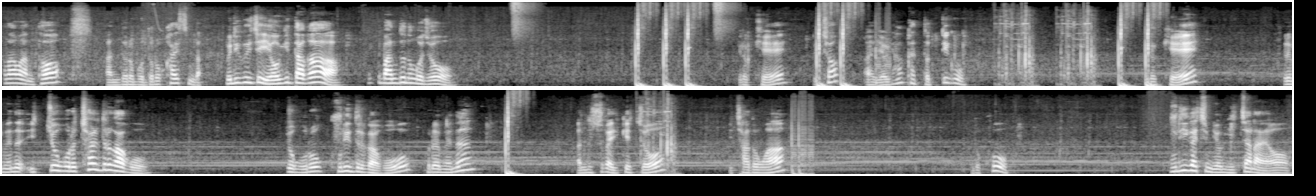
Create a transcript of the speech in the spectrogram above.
하나만 더 만들어 보도록 하겠습니다. 그리고 이제 여기다가 이렇게 만드는 거죠 이렇게. 그쵸? 아 여기 한 칸더 띄고. 이렇게. 그러면은 이쪽으로 철 들어가고 이쪽으로 구리 들어가고 그러면은 만들 수가 있겠죠? 이 자동화. 놓고. 구리가 지금 여기 있잖아요.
